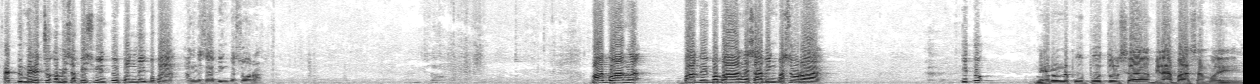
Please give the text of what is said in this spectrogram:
At dumiretso kami sa basement upang may baba ang nasabing basura. Bago ang bago ibaba ang nasabing basura, ito Merong napuputol sa binabasa mo eh.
